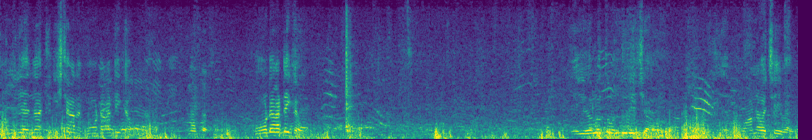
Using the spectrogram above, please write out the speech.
তন্দুরি না তিরিশ টাকা না পনেরো টাকাটাই খাব। না স্যার। পনেরো টাকাটাই খাব। এই হলো তন্দুরি চা মানে হচ্ছে এইভাবে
